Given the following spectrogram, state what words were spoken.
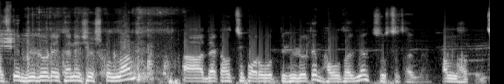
আজকের ভিডিওটা এখানে শেষ করলাম। দেখা হচ্ছে পরবর্তী ভিডিওতে। ভালো থাকবেন, সুস্থ থাকবেন। আল্লাহ হাফিজ।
